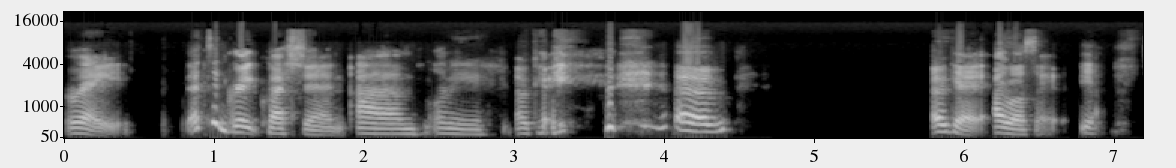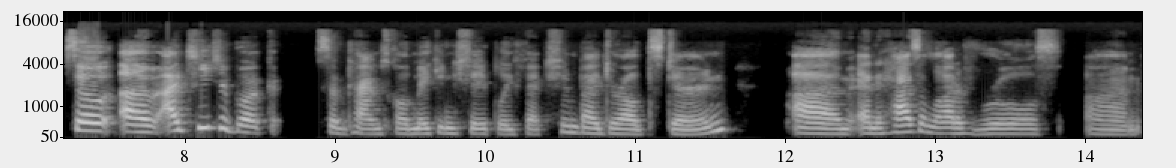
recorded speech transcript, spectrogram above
right. That's a great question. Um let me okay. Um okay i will say it. Yeah. So um i teach a book sometimes called Making Shapely Fiction by Gerald Stern. Um, and it has a lot of rules um,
